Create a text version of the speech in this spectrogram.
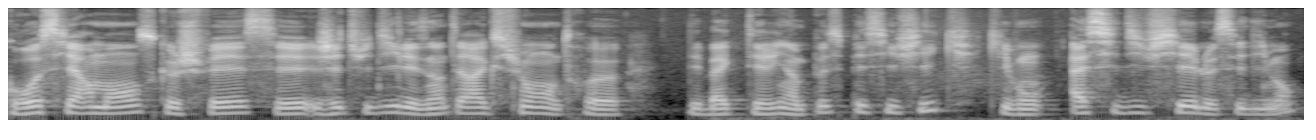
grossièrement, ce que je fais, c'est j'étudie les interactions entre des bactéries un peu spécifiques qui vont acidifier le sédiment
